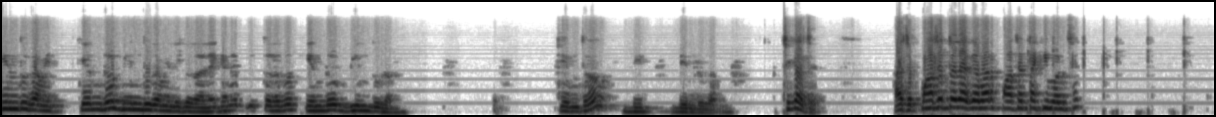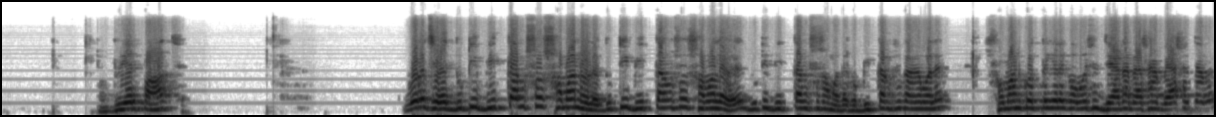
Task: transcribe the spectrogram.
বিন্দুগামী কেন্দ্র বিন্দুগামী লিখে গেল এখানে বৃত্ত দেখো কেন্দ্র বিন্দুগামী কেন্দ্র বিন্দুগামী ঠিক আছে? আচ্ছা পাঁচেরটা দেখো এবার, পাঁচেরটা কি বলছে? দুইয়ের পাঁচ বলেছে দুটি বৃত্তাংশ সমান হলে, দুটি বৃত্তাংশ সমান হলে, দুটি বৃত্তাংশ সমান, দেখো বৃত্তাংশ কাকে বলে? সমান করতে গেলে অবশ্যই যেটা ব্যাসার ব্যাস হতে হবে?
